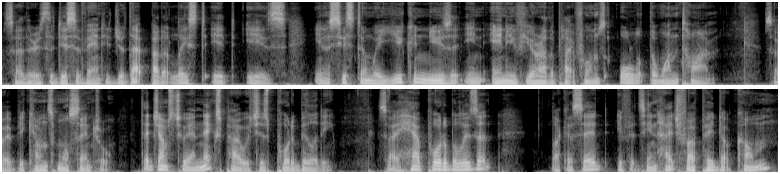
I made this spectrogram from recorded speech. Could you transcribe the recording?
so there is the disadvantage of that, but at least it is in a system where you can use it in any of your other platforms all at the one time. So it becomes more central. That jumps to our next part, which is portability. So how portable is it? Like I said, if it's in h5p.com,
